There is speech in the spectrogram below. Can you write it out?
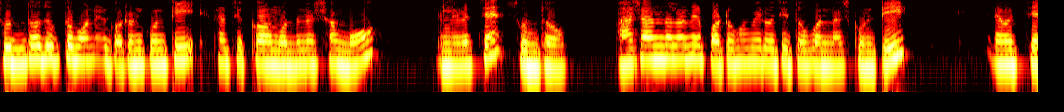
শুদ্ধ যুক্ত বর্ণের গঠন কোনটি? এটা হচ্ছে ক মধ্যাহ্নের সম্য এটা হচ্ছে শুদ্ধ ভাষা আন্দোলনের পটভূমি রচিত উপন্যাস কোনটি? এটা হচ্ছে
